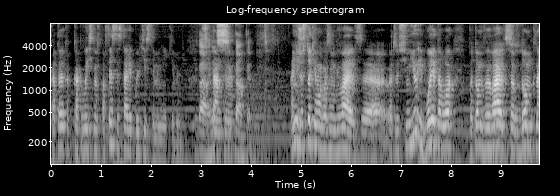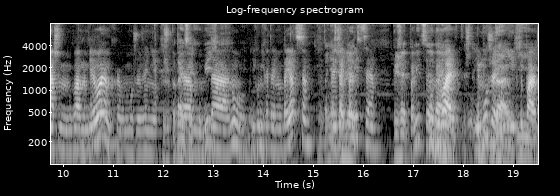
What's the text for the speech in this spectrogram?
которые, как, как выяснилось впоследствии, стали культистами некими. Да, они Сектантами. сектанты. Они жестоким образом убивают э, эту семью, и более того, потом врываются в дом к нашим главным героям, к мужу и жене. Тоже пытаются их Эм, убить. Да, ну, их, у них это не удается. Вот они Приезжает оставляют- полиция. Приезжает полиция, Ну, да, убивает они- что- и мужа, да, и экипаж,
